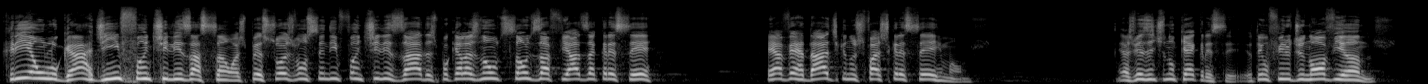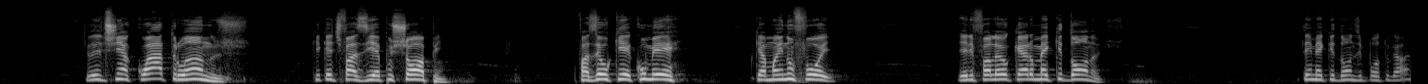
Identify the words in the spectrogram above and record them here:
Cria um lugar de infantilização. As pessoas vão sendo infantilizadas porque elas não são desafiadas a crescer. É a verdade que nos faz crescer, irmãos. E às vezes a gente não quer crescer. Eu tenho um filho de nove anos. Quando ele tinha quatro anos, o que, que a gente fazia? Ia para o shopping. Fazer o quê? Comer. Porque a mãe não foi. Ele falou: Eu quero McDonald's. Tem McDonald's em Portugal?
